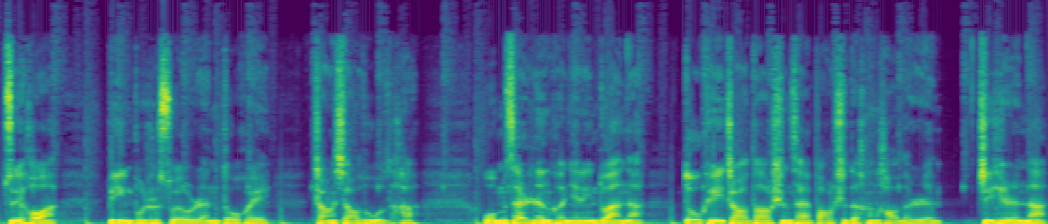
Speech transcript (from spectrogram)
最后啊，并不是所有人都会长小肚子哈。我们在任何年龄段呢，都可以找到身材保持的很好的人。这些人呢，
